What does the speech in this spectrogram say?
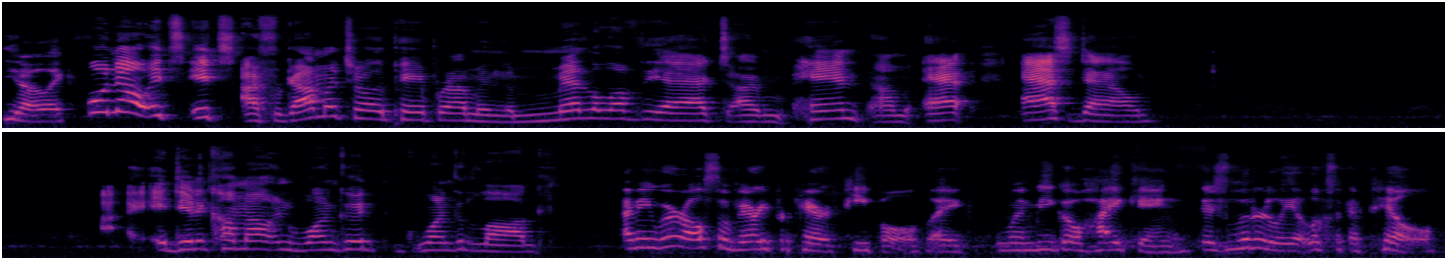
You know, like Well, no, it's it's. I forgot my toilet paper. I'm in the middle of the act. I'm hand. I'm at ass down. I- It didn't come out in one good one good log. I mean, we're also very prepared people. Like when we go hiking, there's literally it looks like a pill,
